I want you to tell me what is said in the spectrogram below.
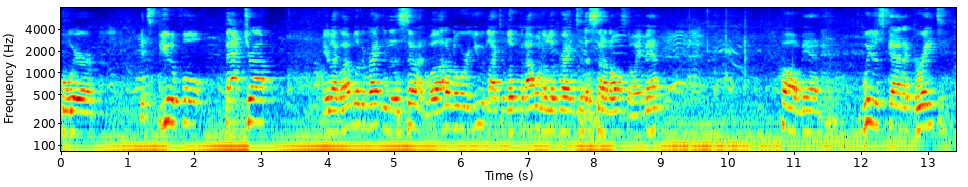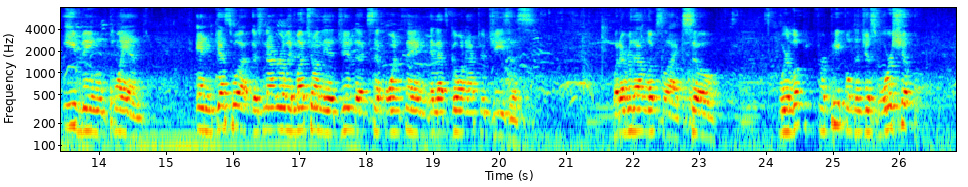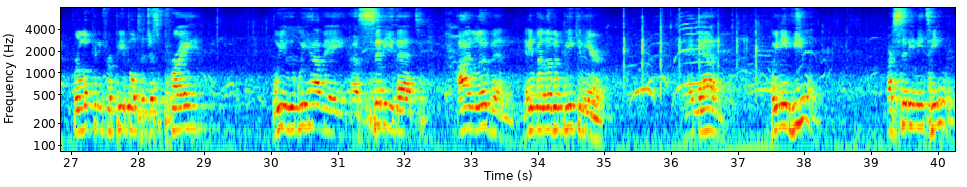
where it's beautiful backdrop. You're like, well, I'm looking right into the sun. Well, I don't know where you would like to look, but I want to look right into the sun also. Amen. Oh man, we just got a great evening planned. And guess what? There's not really much on the agenda except one thing, and that's going after Jesus. Whatever that looks like. So we're looking for people to just worship. We're looking for people to just pray. We, we have a, a city that I live in. Anybody live in Pekin here? Amen. We need healing. Our city needs healing.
